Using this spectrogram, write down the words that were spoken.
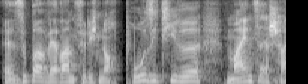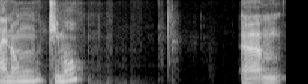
Äh, super, wer waren für dich noch positive Mainz-Erscheinungen, Timo? Ähm,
